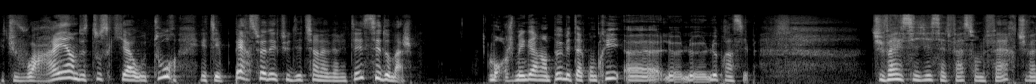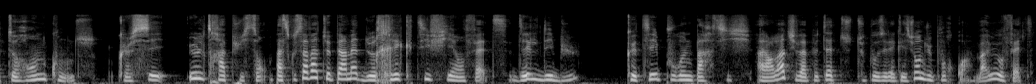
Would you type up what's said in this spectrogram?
et tu vois rien de tout ce qu'il y a autour, et tu es persuadé que tu détiens la vérité, c'est dommage. Bon, je m'égare un peu, mais tu as compris euh, le, le principe. Tu vas essayer cette façon de faire, tu vas te rendre compte que c'est ultra puissant, parce que ça va te permettre de rectifier en fait, dès le début, que tu es pour une partie. Alors là, tu vas peut-être te poser la question du pourquoi. Bah oui, au fait.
